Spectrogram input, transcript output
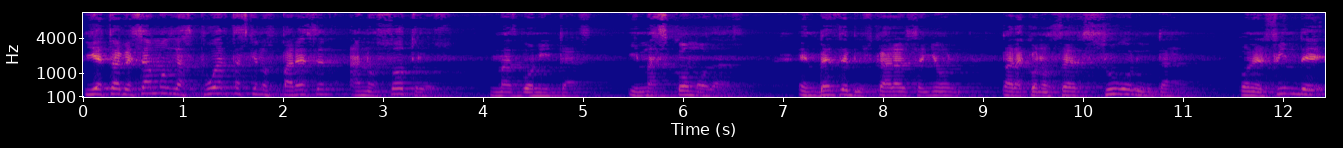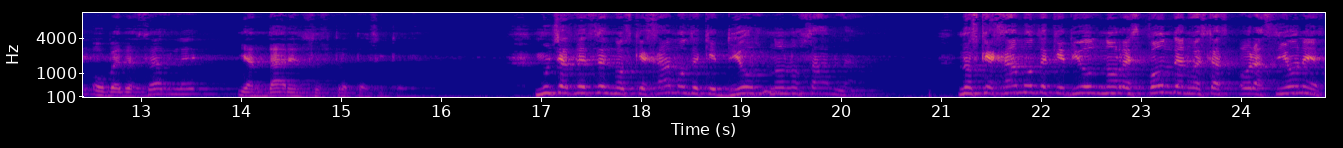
y atravesamos las puertas que nos parecen a nosotros más bonitas y más cómodas, en vez de buscar al Señor para conocer su voluntad, con el fin de obedecerle y andar en sus propósitos. Muchas veces nos quejamos de que Dios no nos habla. Nos quejamos de que Dios no responde a nuestras oraciones,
